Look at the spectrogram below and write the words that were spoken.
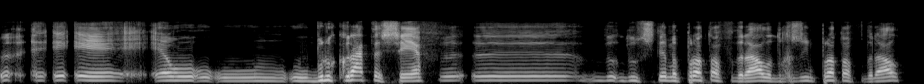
é, é, é, é o, o burocrata-chefe uh, do, do, sistema proto-federal, ou do regime proto-federal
